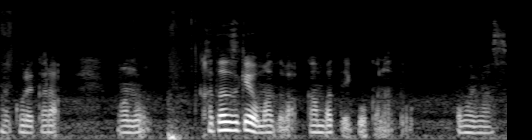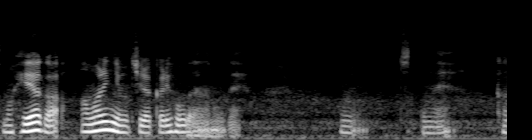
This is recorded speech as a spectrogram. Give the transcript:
まあ、これから、あの、片付けをまずは頑張っていこうかなと思います。もう部屋があまりにも散らかり放題なので、うん、ちょっとね、考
